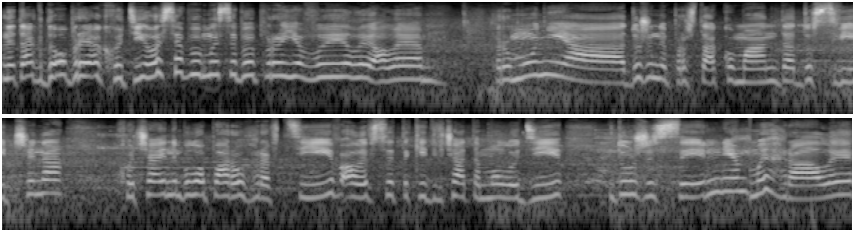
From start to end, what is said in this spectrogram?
Не так добре, як хотілося б ми себе проявили, але Румунія дуже непроста команда, досвідчена. Хоча й не було пару гравців, але все-таки дівчата молоді, дуже сильні. Ми грали,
